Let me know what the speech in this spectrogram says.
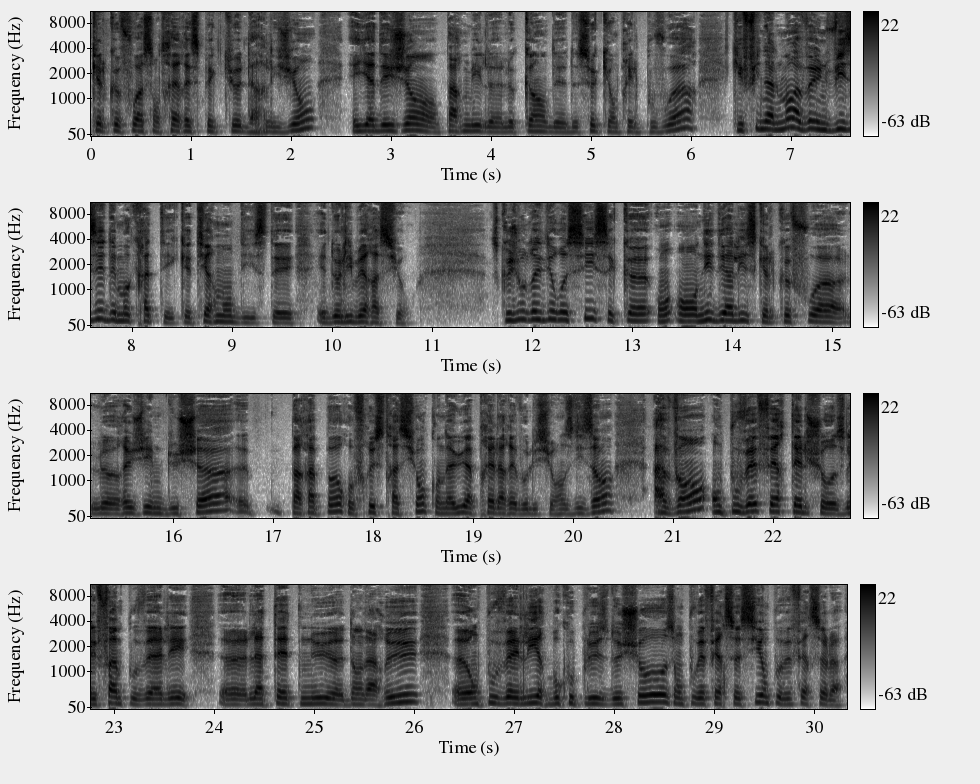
quelquefois, sont très respectueux de la religion, et il y a des gens parmi le, le camp de, de, ceux qui ont pris le pouvoir qui finalement avaient une visée démocratique et tiers-mondiste et, et de libération. Ce que je voudrais dire aussi, c'est que on, on, idéalise quelquefois le régime du chat euh, par rapport aux frustrations qu'on a eues après la Révolution, en se disant avant on pouvait faire telle chose, les femmes pouvaient aller euh, la tête nue euh, dans la rue, euh, on pouvait lire beaucoup plus de choses, on pouvait faire ceci, on pouvait faire cela.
